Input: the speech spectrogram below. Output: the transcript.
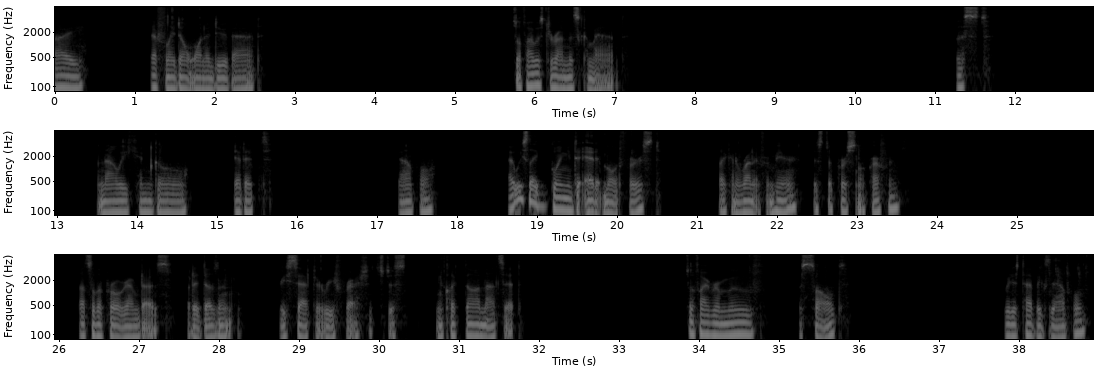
I definitely don't want to do that. So if I was to run this command, list, now we can go edit example. I always like going into edit mode first. I can run it from here, just a personal preference. That's what the program does, but it doesn't reset or refresh. It's just clicked on, that's it. So if I remove Basalt, we just have example.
